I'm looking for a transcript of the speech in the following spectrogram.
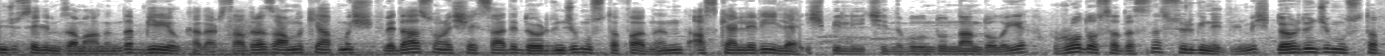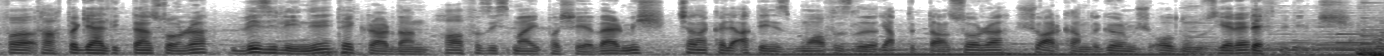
3. Selim zamanında bir yıl kadar sadrazamlık yapmış ve daha sonra Şehzade 4. Mustafa'nın askerleriyle işbirliği içinde bulunduğundan dolayı Rodos adasına sürgün edilmiş. 4. Mustafa tahta geldikten sonra vezirliğini tekrardan Hafız İsmail Paşa'ya vermiş. Çanakkale Akdeniz muhafızlığı yaptıktan sonra şu arkamda görmüş olduğunuz yere defnedilmiş. Tifli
